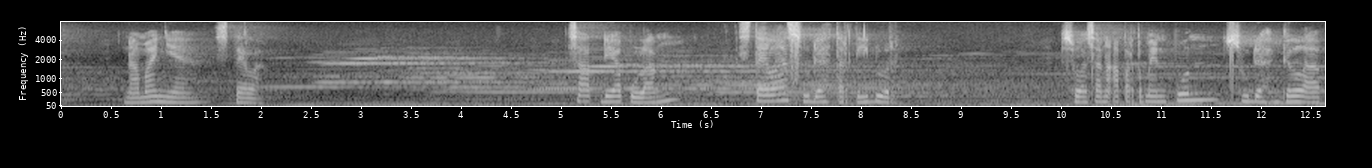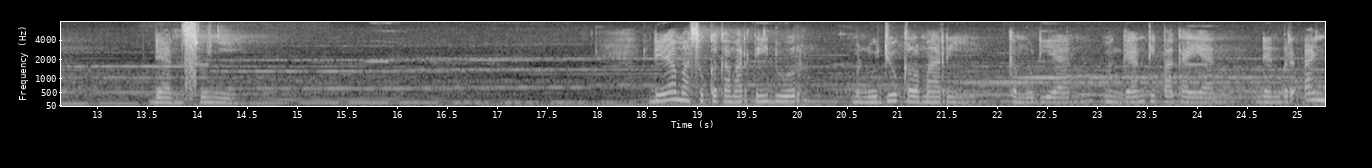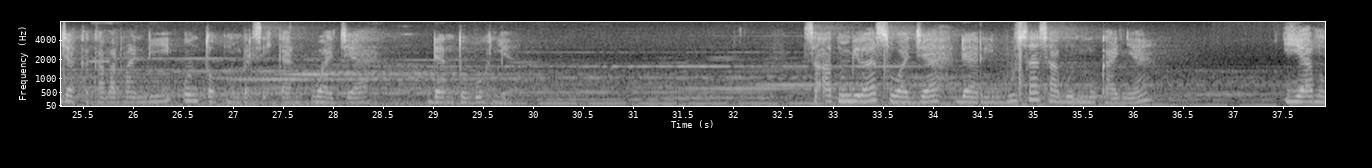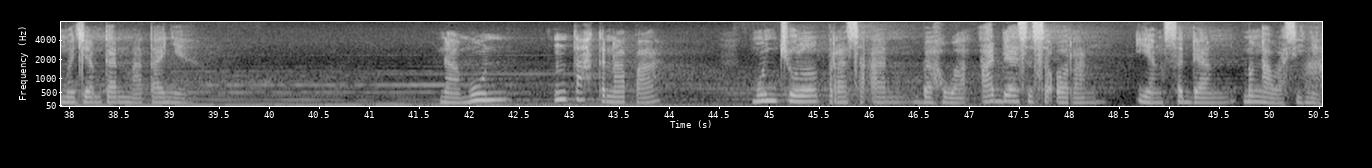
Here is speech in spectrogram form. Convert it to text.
Namanya Stella. Saat dia pulang, Stella sudah tertidur. Suasana apartemen pun sudah gelap dan sunyi. Dia masuk ke kamar tidur, menuju ke lemari, kemudian mengganti pakaian dan beranjak ke kamar mandi untuk membersihkan wajah dan tubuhnya. Saat membilas wajah dari busa sabun mukanya, ia memejamkan matanya. Namun, entah kenapa, muncul perasaan bahwa ada seseorang yang sedang mengawasinya.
